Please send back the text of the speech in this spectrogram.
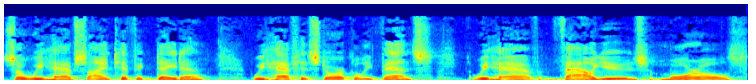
So we have scientific data, we have historical events, we have values, morals,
